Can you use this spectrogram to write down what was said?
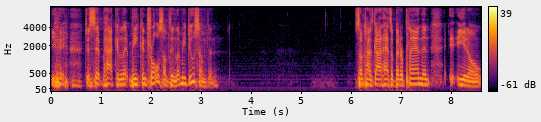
just sit back and let me control something, let me do something. Sometimes God has a better plan than you know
